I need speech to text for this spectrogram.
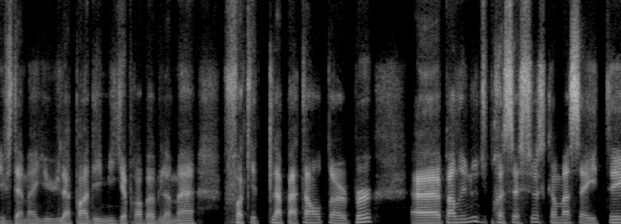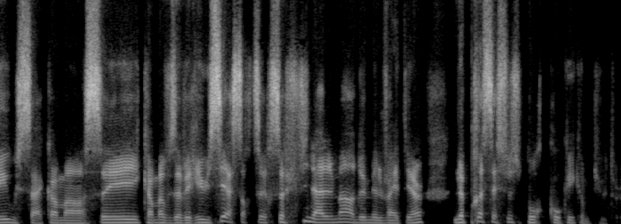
Évidemment, il y a eu la pandémie qui a probablement fucké la patente un peu. Parlez-nous du processus, comment ça a été, où ça a commencé, comment vous avez réussi à sortir ça finalement en 2021, le processus pour Cookie Computer.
